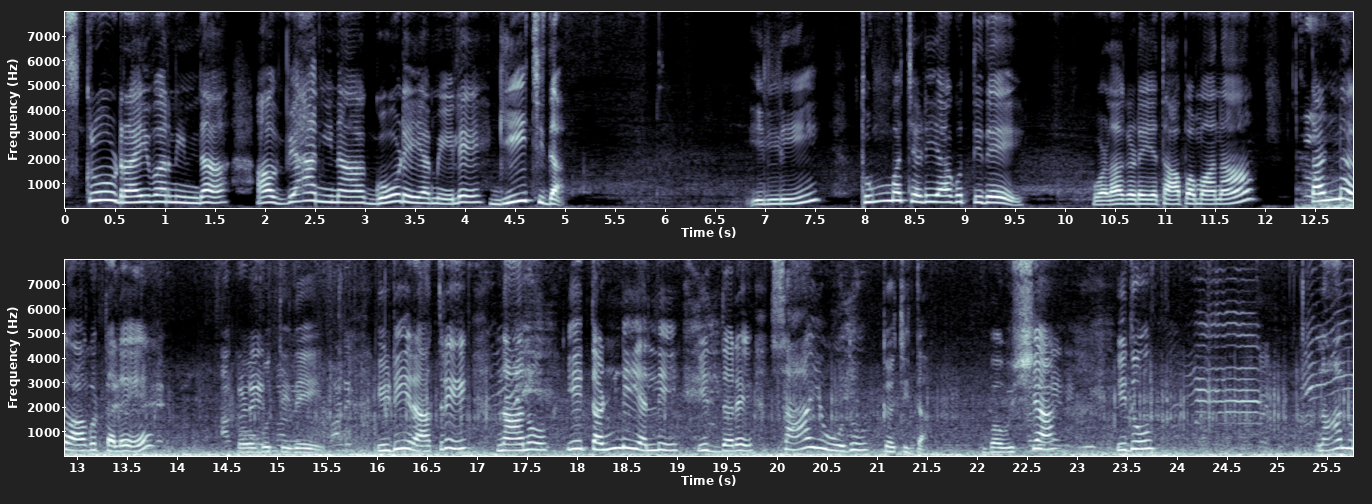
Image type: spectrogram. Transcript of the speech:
ಸ್ಕ್ರೂ ಡ್ರೈವರ್ನಿಂದ ಆ ವ್ಯಾನಿನ ಗೋಡೆಯ ಮೇಲೆ ಗೀಚಿದ. ಇಲ್ಲಿ ತುಂಬ ಚಳಿಯಾಗುತ್ತಿದೆ. ಒಳಗಡೆಯ ತಾಪಮಾನ ತಣ್ಣಗಾಗುತ್ತಲೇ ಹೋಗುತ್ತಿದೆ. ಇಡೀ ರಾತ್ರಿ ನಾನು ಈ ಥಂಡಿಯಲ್ಲಿ ಇದ್ದರೆ ಸಾಯುವುದು ಖಚಿತ. ಬಹುಶಃ ಇದು ನಾನು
